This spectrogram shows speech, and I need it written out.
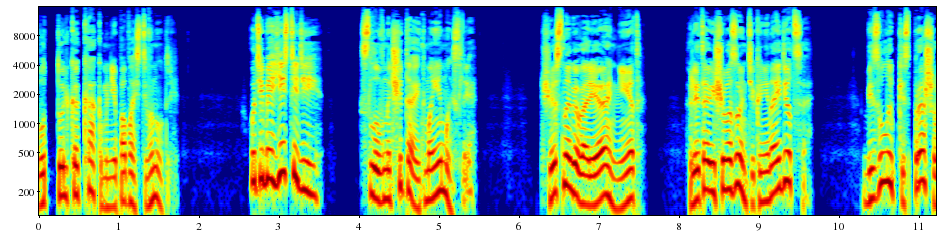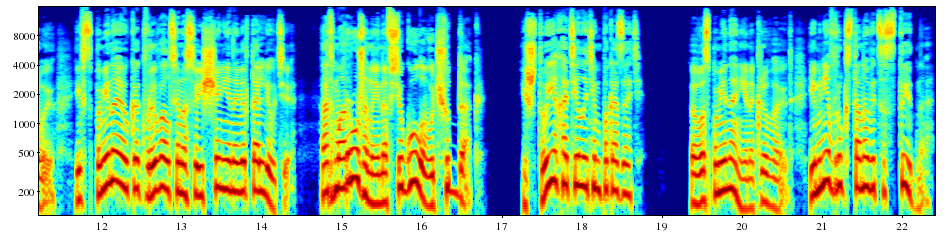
Вот только как мне попасть внутрь? «У тебя есть идеи?» Словно читает мои мысли. «Честно говоря, нет. Летающего зонтика не найдется?» Без улыбки спрашиваю и вспоминаю, как врывался на совещание на вертолете. Отмороженный на всю голову чудак. И что я хотел этим показать? Воспоминания накрывают, и мне вдруг становится стыдно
